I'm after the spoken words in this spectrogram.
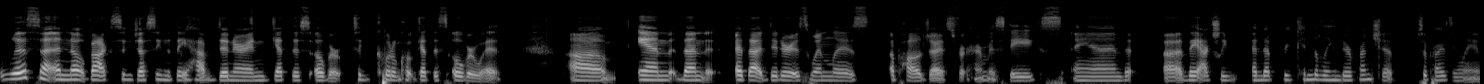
Liz sent a note back suggesting that they have dinner and get this over to quote unquote get this over with. Um, and then at that dinner is when Liz apologized for her mistakes, and uh, they actually end up rekindling their friendship. Surprisingly,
